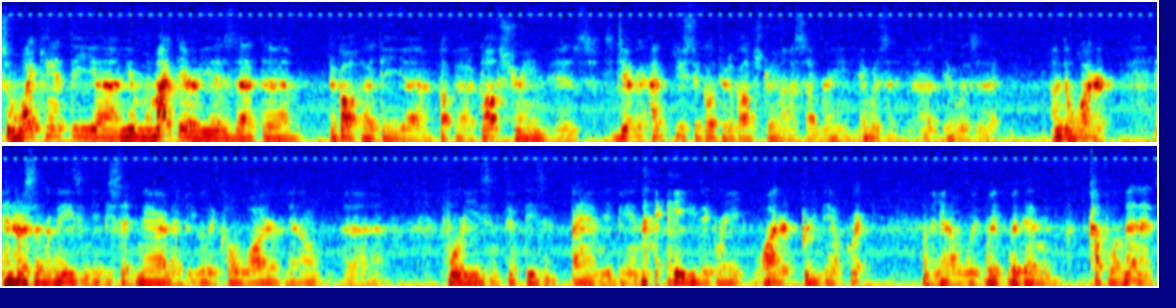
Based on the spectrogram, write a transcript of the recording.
so why can't the? Uh, you my theory is that um the Gulf, uh, the uh, uh, Gulf Stream is. Did you ever? I used to go through the Gulf Stream on a submarine. It was a, uh, it was uh, underwater, and it was amazing. You'd be sitting there, and it'd be really cold water, you know, uh, 40s and 50s, and bam, you'd be in 80 degree water pretty damn quick. Uh, You know, wi- wi- within a couple of minutes.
